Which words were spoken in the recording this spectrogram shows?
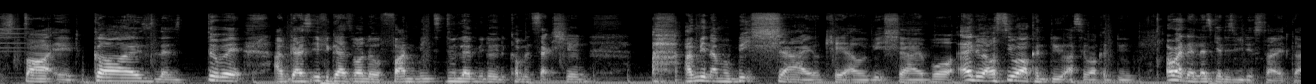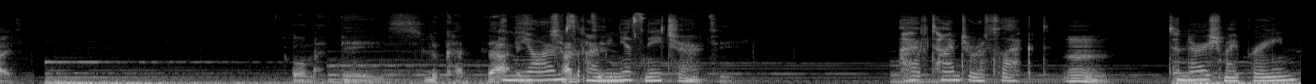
started, guys. Let's do it. And, guys, if you guys want to fan meet, do let me know in the comment section. I mean, I'm a bit shy, okay? I'm a bit shy, but anyway, I'll see what I can do. I'll see what I can do. All right, then, let's get this video started, guys. Oh my days! Look at that! In the arms of Armenia's nature, beauty. I have time to reflect, Mm. to nourish my brain,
